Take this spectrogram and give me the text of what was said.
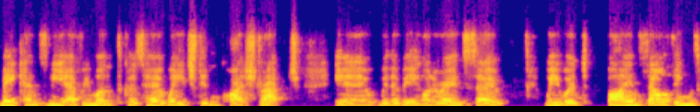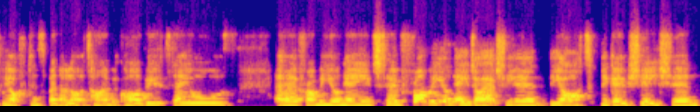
make ends meet every month because her wage didn't quite stretch you know, with her being on her own. So we would buy and sell things. We often spent a lot of time at car boot sales uh, from a young age. So from a young age, I actually learned the art of negotiation.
